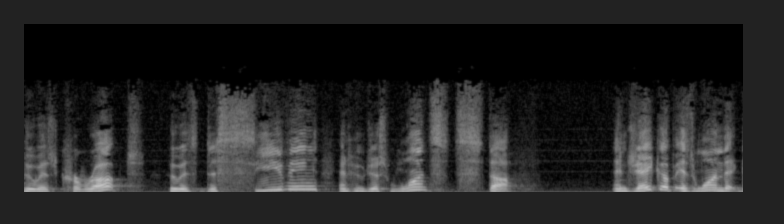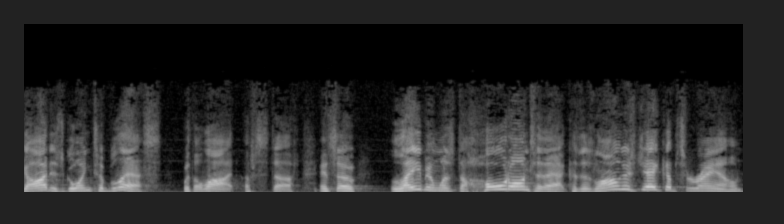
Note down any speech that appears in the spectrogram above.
who is corrupt, who is deceiving, and who just wants stuff. And Jacob is one that God is going to bless with a lot of stuff. And so Laban wants to hold on to that because as long as Jacob's around,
